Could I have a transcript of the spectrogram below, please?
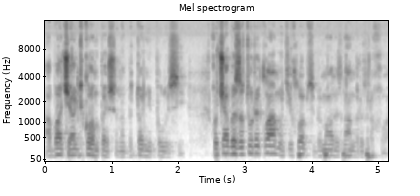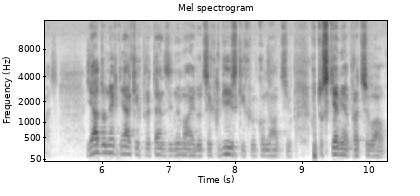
а бачить Альтком пише на бетонній полосі. Хоча б за ту рекламу ті хлопці би мали з нами розрахуватися. Я до них ніяких претензій не маю до цих львівських виконавців, хто з ким я працював.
